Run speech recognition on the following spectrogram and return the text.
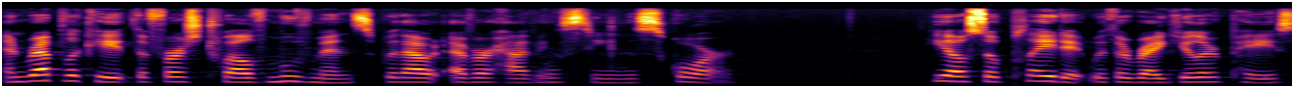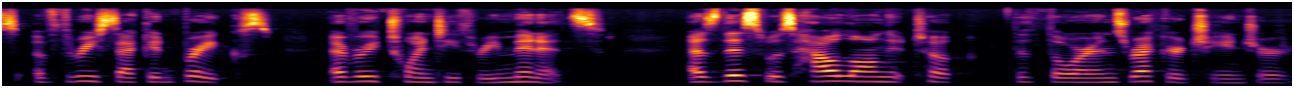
and replicate the first 12 movements without ever having seen the score. He also played it with a regular pace of three second breaks every 23 minutes, as this was how long it took the Thorens record changer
